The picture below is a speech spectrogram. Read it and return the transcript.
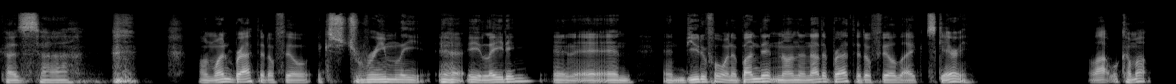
Because uh, on one breath, it'll feel extremely uh, elating and, and, and beautiful and abundant. And on another breath, it'll feel like scary a lot will come up.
